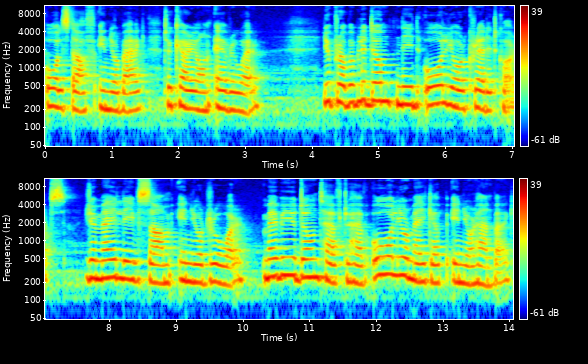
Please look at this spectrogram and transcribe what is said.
all stuff in your bag to carry on everywhere. You probably don't need all your credit cards. You may leave some in your drawer. Maybe you don't have to have all your makeup in your handbag.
